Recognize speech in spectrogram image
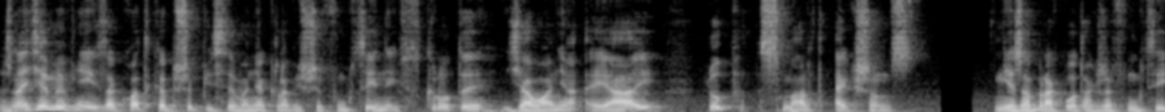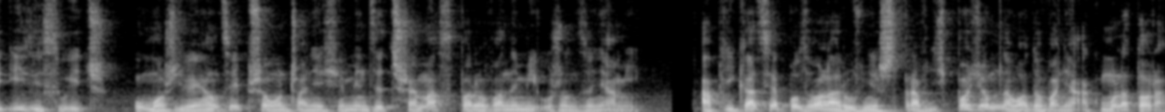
Znajdziemy w niej zakładkę przypisywania klawiszy funkcyjnej w skróty, działania AI lub Smart Actions. Nie zabrakło także funkcji Easy Switch, umożliwiającej przełączanie się między trzema sparowanymi urządzeniami. Aplikacja pozwala również sprawdzić poziom naładowania akumulatora.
